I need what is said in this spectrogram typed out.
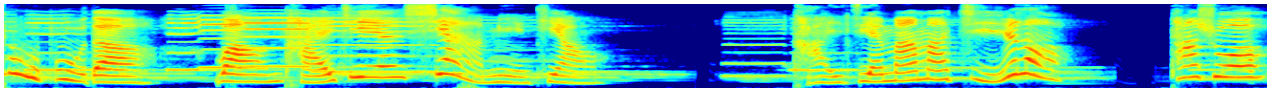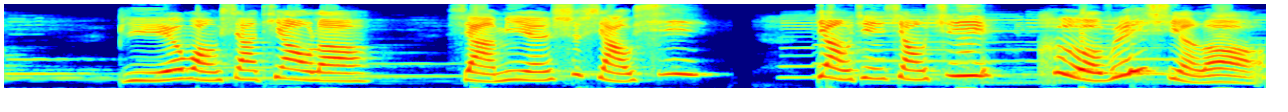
步步地往台阶下面跳。台阶妈妈急了，她说。别往下跳了，下面是小溪，掉进小溪可危险了。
